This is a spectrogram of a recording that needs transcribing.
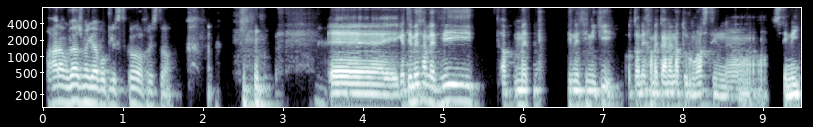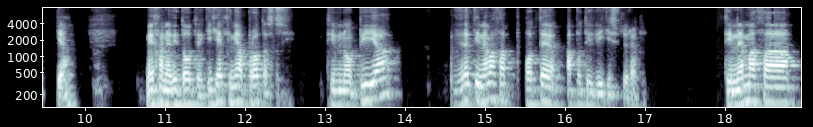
Άρα βγάζουμε για αποκλειστικό, Χριστό. ε, γιατί με είχαν δει με την Εθνική, όταν είχαμε κάνει ένα τουρνουά στην, στην Ίκαια. Με είχαν δει τότε και είχε έρθει μια πρόταση, την οποία δεν την έμαθα ποτέ από τη διοίκηση του Ηρακλή. Την έμαθα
